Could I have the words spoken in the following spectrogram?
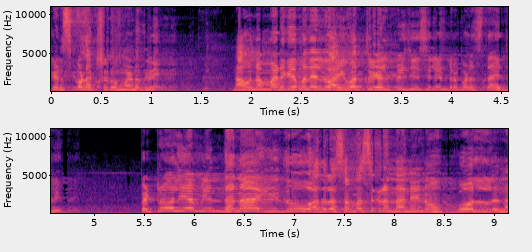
ಕೆಡಿಸ್ಕೊಳಕ್ಕೆ ಶುರು ಮಾಡಿದ್ವಿ. ನಾವು ನಮ್ಮ ಅಡುಗೆ ಮನೆಯಲ್ಲೂ ಐವತ್ತು ಎಲ್ ಪಿ ಜಿ ಸಿಲಿಂಡರ್ ಬಳಸ್ತಾ ಇದ್ವಿ. ಪೆಟ್ರೋಲಿಯಂ ಇಂಧನ, ಇದು ಅದರ ಸಮಸ್ಯೆಗಳನ್ನ ನಾನೇನು ಕೋಲ್ನ,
